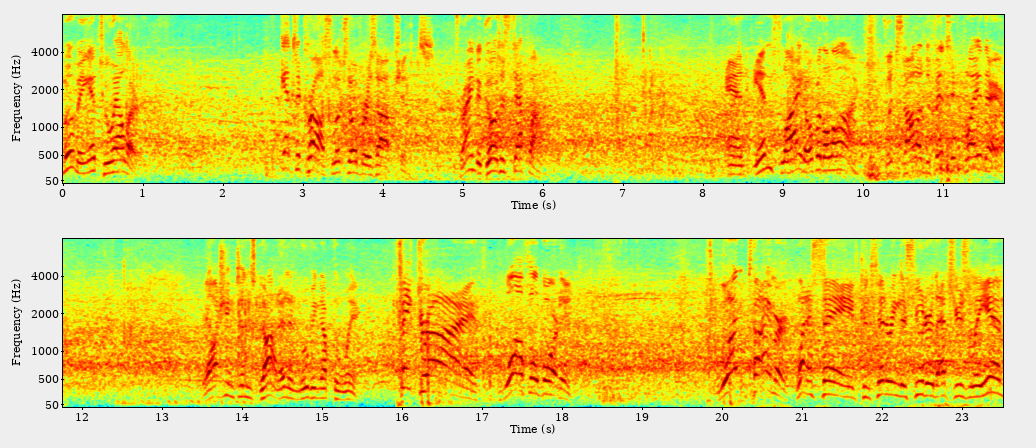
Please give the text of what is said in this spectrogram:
Moving it to Eller. Gets across, looks over his options. Trying to go to Stepan. And in flight over the line. Good solid defensive play there. Washington's got it and moving up the wing. Big drive. Waffle boarded. One timer. What a save considering the shooter that's usually in.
